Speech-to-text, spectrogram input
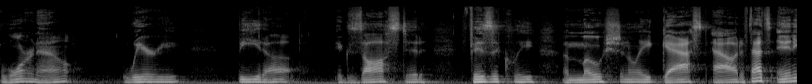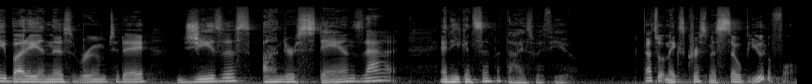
worn out, weary, beat up, exhausted, physically, emotionally, gassed out, if that's anybody in this room today, Jesus understands that and he can sympathize with you. That's what makes Christmas so beautiful.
